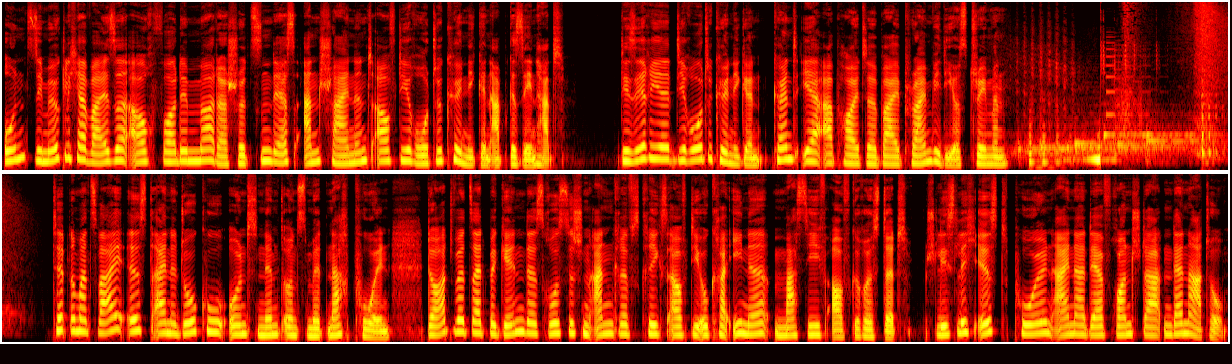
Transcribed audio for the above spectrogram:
und sie möglicherweise auch vor dem Mörder schützen, der es anscheinend auf die Rote Königin abgesehen hat. Die Serie Die Rote Königin könnt ihr ab heute bei Prime Video streamen. Tipp Nummer zwei ist eine Doku und nimmt uns mit nach Polen. Dort wird seit Beginn des russischen Angriffskriegs auf die Ukraine massiv aufgerüstet. Schließlich ist Polen einer der Frontstaaten der NATO.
